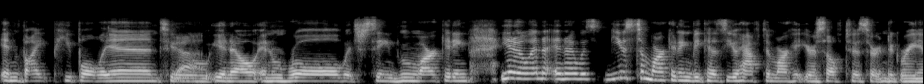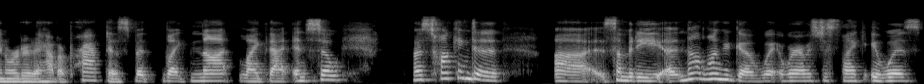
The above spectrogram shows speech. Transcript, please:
invite people in to yeah. you know enroll which seemed marketing you know and and I was used to marketing because you have to market yourself to a certain degree in order to have a practice but like not like that and so I was talking to uh, somebody uh, not long ago wh- where I was just like it was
